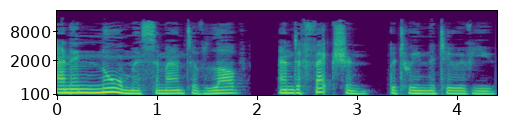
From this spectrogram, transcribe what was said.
an enormous amount of love and affection between the two of you,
